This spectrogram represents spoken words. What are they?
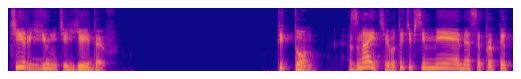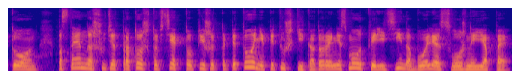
Тир Unity EDEV. Python. Знаете, вот эти все мемесы про питон постоянно шутят про то, что все, кто пишет на питоне, петушки, которые не смогут перейти на более сложные ЯП.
